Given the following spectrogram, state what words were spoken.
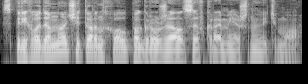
С приходом ночи Торнхолл погружался в кромешную тьму.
